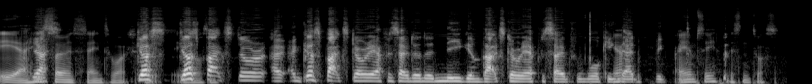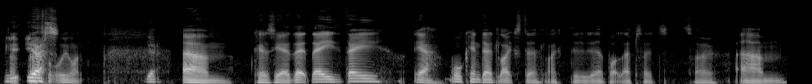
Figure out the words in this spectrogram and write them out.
yeah, he's Yes. so insane to watch. Gus He- Gus awesome. backstory a, a Gus backstory episode and a Negan backstory episode from Walking Yeah. Dead. AMC, listen to us. That's yes. what we want. Yeah. Um, because yeah, they, they they yeah, Walking Dead likes to like to do their bottle episodes. So um,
